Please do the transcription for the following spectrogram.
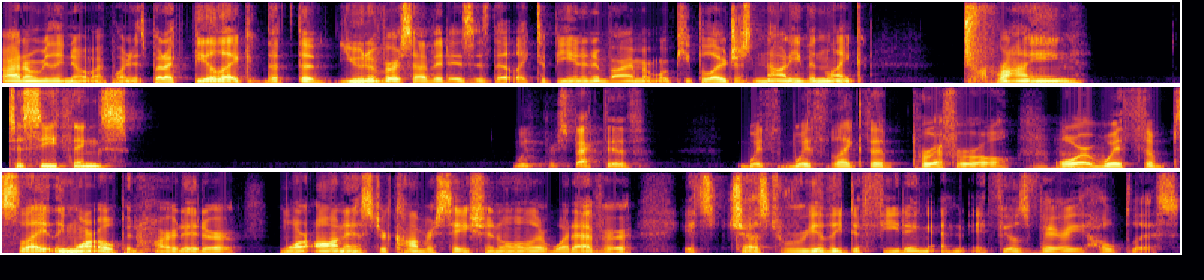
I don't really know what my point is, but I feel like the the universe of it is is that like to be in an environment where people are just not even like trying to see things with perspective, with with like the peripheral Mm-hmm. or with the slightly more open-hearted or more honest or conversational or whatever, it's just really defeating and it feels very hopeless.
